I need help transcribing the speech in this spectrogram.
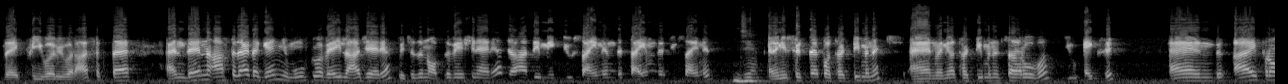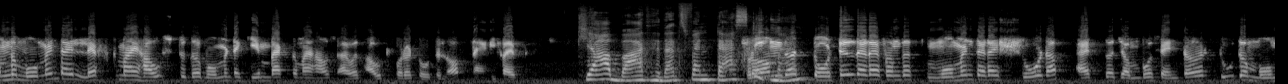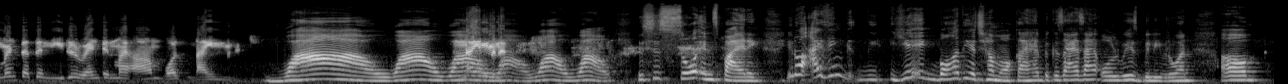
लाइक फीवर वीवर आ सकता है। And then after that again you move to a very large area which is an observation area जहाँ they make you sign in the time that you sign in and you sit for thirty minutes and when your thirty minutes are over you exit and I from the moment I left my house to the moment I came back to my house I was out for a total of ninety five Kya baat hai? That's fantastic. From man. the total that I, from the moment that I showed up at the jumbo center to the moment that the needle went in my arm was nine minutes. Wow, wow, wow, wow, wow, wow. This is so inspiring. You know, I think ये एक बहुत ही अच्छा मौका है because as I always believe, Rohan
